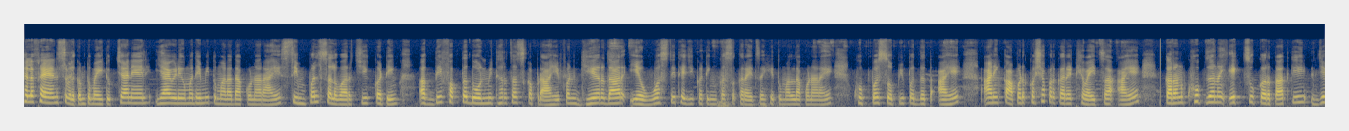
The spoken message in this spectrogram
Hello friends welcome to my YouTube channel या व्हिडिओमध्ये मी तुम्हाला दाखवणार आहे सिंपल सलवारची कटिंग अगदी फक्त दोन मीटरचाच कपडा आहे पण घेरदार व्यवस्थित ह्याची कटिंग कसं करायचं हे तुम्हाला दाखवणार आहे. खूपच सोपी पद्धत आहे आणि कापड कशा प्रकारे ठेवायचं आहे. कारण खूप जण एक चूक करतात की जे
